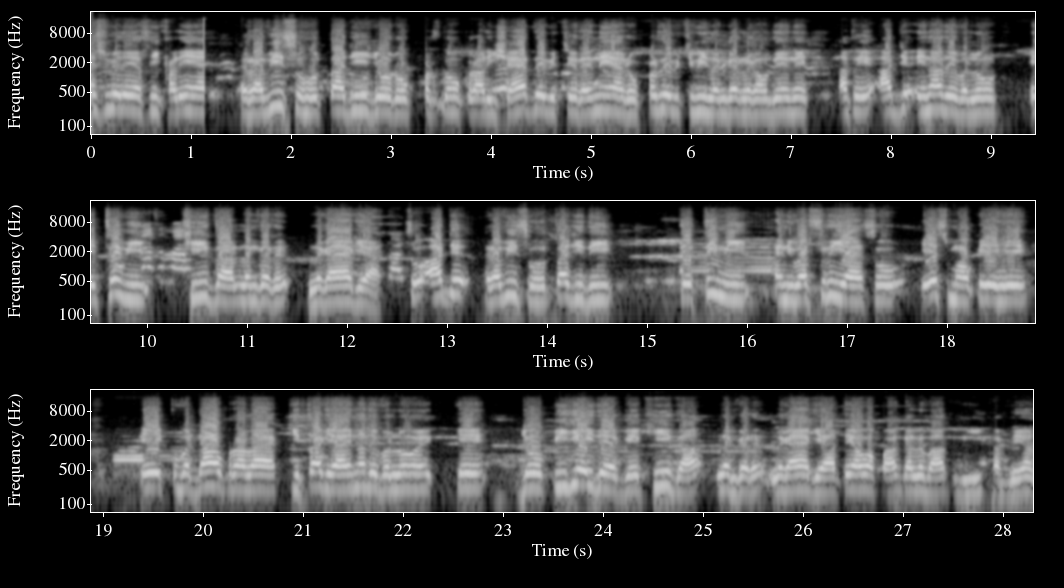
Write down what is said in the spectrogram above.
ਇਸ ਵੇਲੇ ਅਸੀਂ ਖੜੇ ਹਾਂ। ਰਵੀ ਸਹੋਤਾ ਜੀ ਜੋ ਰੋਪੜ ਤੋਂ ਕੁਰਾਲੀ ਸ਼ਹਿਰ ਦੇ ਵਿੱਚ ਰਹਿੰਦੇ ਆ, ਰੋਪੜ ਦੇ ਵਿੱਚ ਵੀ ਲੰਗਰ ਲਗਾਉਂਦੇ ਨੇ ਅਤੇ ਅੱਜ ਇਹਨਾਂ ਦੇ ਵੱਲੋਂ ਇੱਥੇ ਵੀ ਖੀਰ ਦਾ ਲੰਗਰ ਲਗਾਇਆ ਗਿਆ। ਸੋ ਅੱਜ ਰਵੀ ਸਹੋਤਾ ਜੀ ਦੀ 33ਵੀਂ ਐਨੀਵਰਸਰੀ ਹੈ ਸੋ ਇਸ ਮੌਕੇ ਇਹ ਇਹ ਇੱਕ ਵੱਡਾ ਉਪਰਾਲਾ ਕੀਤਾ ਗਿਆ ਇਹਨਾਂ ਦੇ ਵੱਲੋਂ ਕਿ ਜੋ ਪੀਜੀਆਈ ਦੇ ਅੱਗੇ ਖੀਰ ਦਾ ਲੰਗਰ ਲਗਾਇਆ ਗਿਆ ਤੇ ਆਓ ਆਪਾਂ ਗੱਲਬਾਤ ਵੀ ਕਰਦੇ ਹਾਂ।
